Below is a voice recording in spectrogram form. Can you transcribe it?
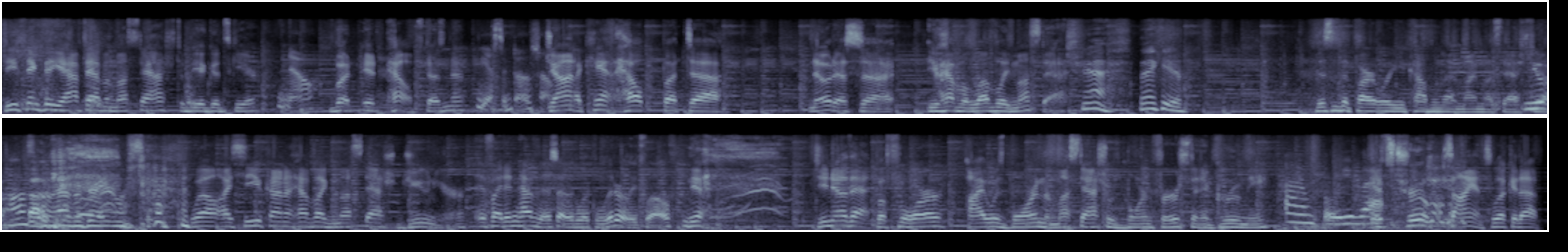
Do you think that you have to have a mustache to be a good skier? No. But it helps, doesn't it? Yes, it does. help. John, I can't help but uh, notice uh, you have a lovely mustache. Yeah, thank you. This is the part where you compliment my mustache. You too. also have a great mustache. Well, I see you kind of have like mustache junior. If I didn't have this, I would look literally 12. Yeah. Do you know that before I was born, the mustache was born first and it grew me? I don't believe that. It's true. Science, look it up.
